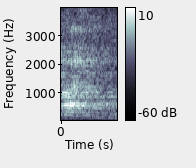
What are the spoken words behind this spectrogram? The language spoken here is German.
哦。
